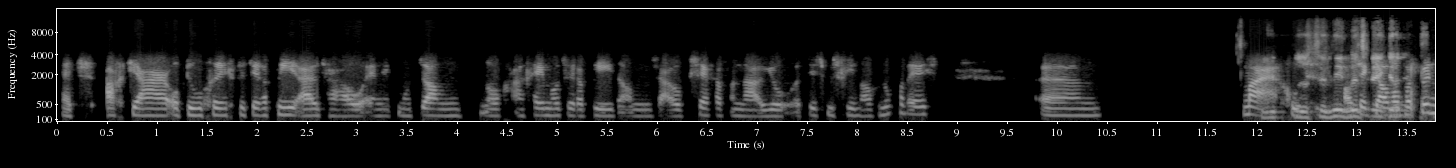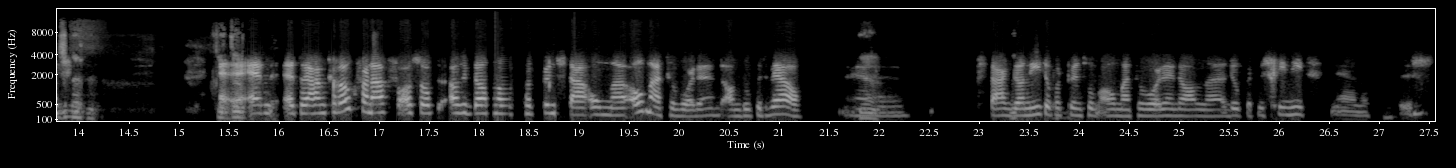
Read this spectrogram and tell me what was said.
het acht jaar op doelgerichte therapie uithoud en ik moet dan nog aan chemotherapie, dan zou ik zeggen van nou joh, het is misschien wel genoeg geweest. Um, maar goed, als ik dan op het punt. En, en, het hangt er ook vanaf als, op, als ik dan op het punt sta om uh, oma te worden, dan doe ik het wel. Ja. Uh, sta ik dan niet op het punt om oma te worden, dan uh, doe ik het misschien niet. Ja, dat is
